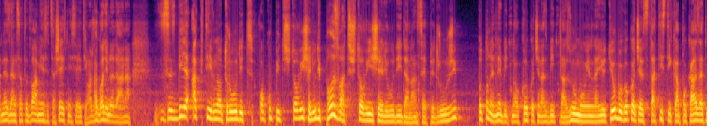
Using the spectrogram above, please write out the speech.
ne znam sad to dva mjeseca, šest mjeseci, možda godinu dana, se zbilja aktivno truditi, okupiti što više ljudi, pozvati što više ljudi da nam se pridruži. Potpuno je nebitno koliko će nas biti na Zoomu ili na YouTubeu, koliko će statistika pokazati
